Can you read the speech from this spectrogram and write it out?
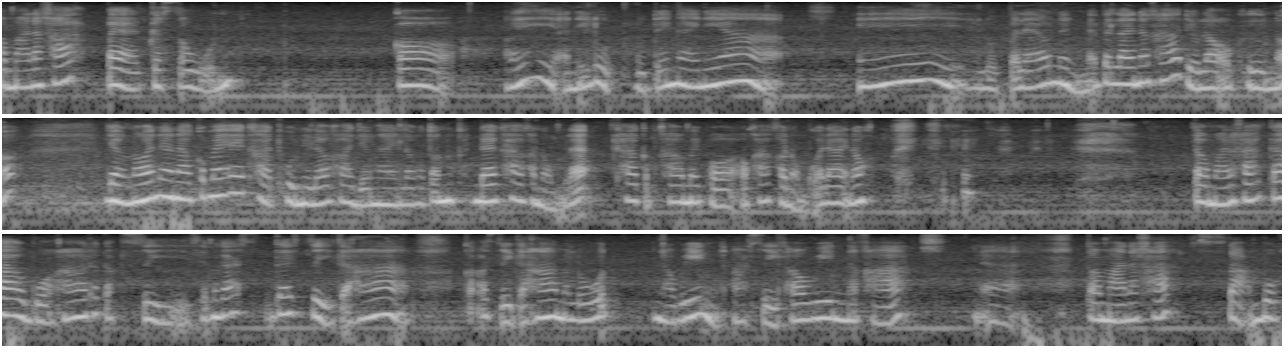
ต่อมานะคะแปดกับศูนย์ก็เอ้ยอันนี้หลุดหลุดได้ไงเนี่ยเอ๊หลุดไปแล้วหนึ่งไม่เป็นไรนะคะ เดี๋ยวเราเอาคืนเนาะอย่างน้อยเนี่ยนะก็ไม่ให้ขาดทุนอยู่แล้วค่ะ ยังไงเราก็ต้องได้ค่าขนมและค่ากับข้าวไม่พอเอาค่าขนมก็ได้เนาะต่อมานะคะ9บวก5เท่ากับ4ใช่ไหมคะได้ 4 กับ 5 ก็เอา4กับ 5 มารูทมาวิ่งอะ4เข้าวิ่งนะคะอ่าต่อมานะคะ 3บวก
